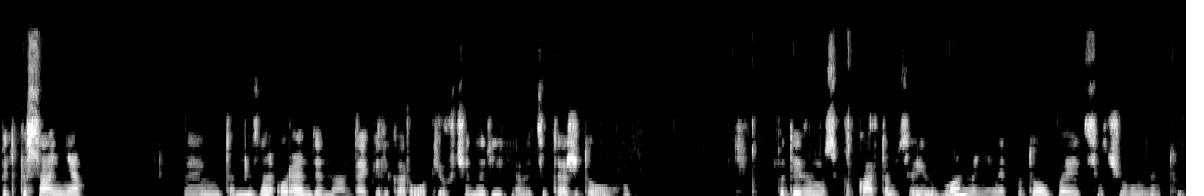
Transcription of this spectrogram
Підписання е, там, не знаю, оренди на декілька років чи на рік, навіть це теж довго. Подивимось по картам цей обман, мені не подобається, чого він тут.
